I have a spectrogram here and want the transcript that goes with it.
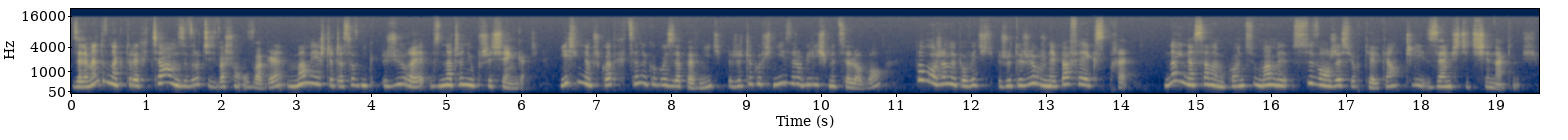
Z elementów, na które chciałam zwrócić Waszą uwagę, mamy jeszcze czasownik jurer w znaczeniu przysięgać. Jeśli na przykład chcemy kogoś zapewnić, że czegoś nie zrobiliśmy celowo, to możemy powiedzieć je te jure, je n'ai pas fait exprès. No i na samym końcu mamy se venger sur quelqu'un, czyli zemścić się na kimś.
